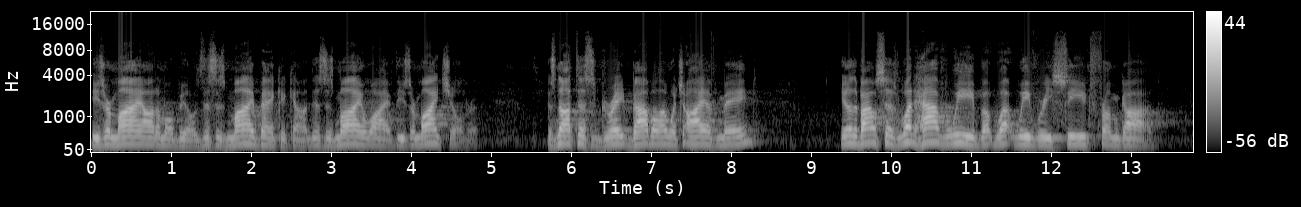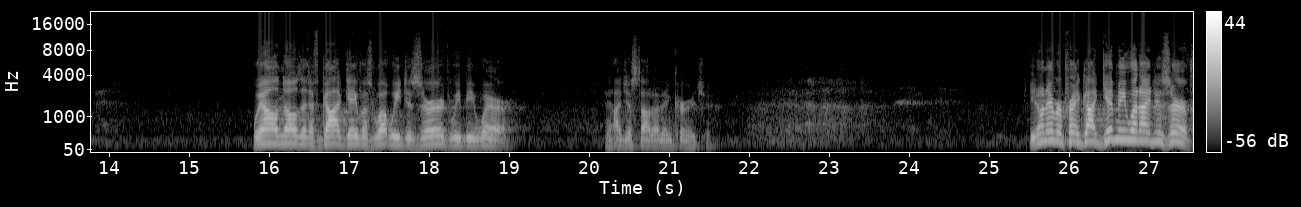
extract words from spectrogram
These are my automobiles. This is my bank account. This is my wife. These are my children. Is not this great Babylon which I have made? You know, the Bible says, What have we but what we've received from God? We all know that if God gave us what we deserved, we'd be where? And I just thought I'd encourage you. You don't ever pray, God, give me what I deserve.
